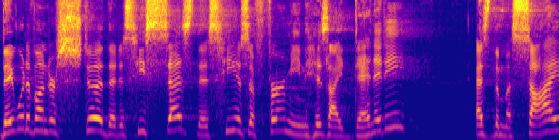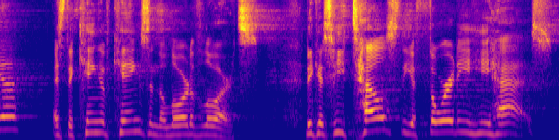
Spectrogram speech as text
They would have understood that as he says this, he is affirming his identity as the Messiah, as the King of Kings and the Lord of Lords, because he tells the authority he has.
